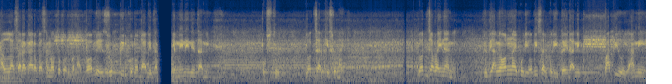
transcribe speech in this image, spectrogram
আল্লাহ ছাড়া কারও কাছে নত করব না। তবে যুক্তির কোনো দাবি থাকলে মেনে নিতে আমি প্রস্তুত। লজ্জার কিছু নাই। লজ্জা পাই না আমি। যদি আমি অন্যায় করি, অবিচার করি, তো এটা আমি পাপি হই। আমি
